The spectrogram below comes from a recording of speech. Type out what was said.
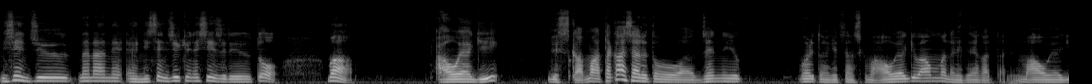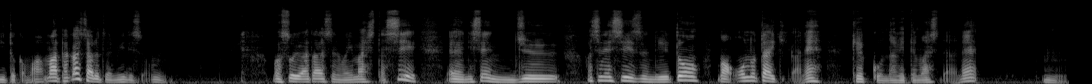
2017年、え2019年シーズンで言うと、まあ、青柳ですか。まあ、高橋遥人は前年割と投げてたんですけど、まあ、青柳はあんま投げてなかったんで、まあ、青柳とか、まあ、まあ、高橋遥人でもいいですよ。うん。まあ、そういう新しいのがいましたし、えー、2018年シーズンでいうと、まあ、小野大輝がね結構投げてましたよね。うん、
